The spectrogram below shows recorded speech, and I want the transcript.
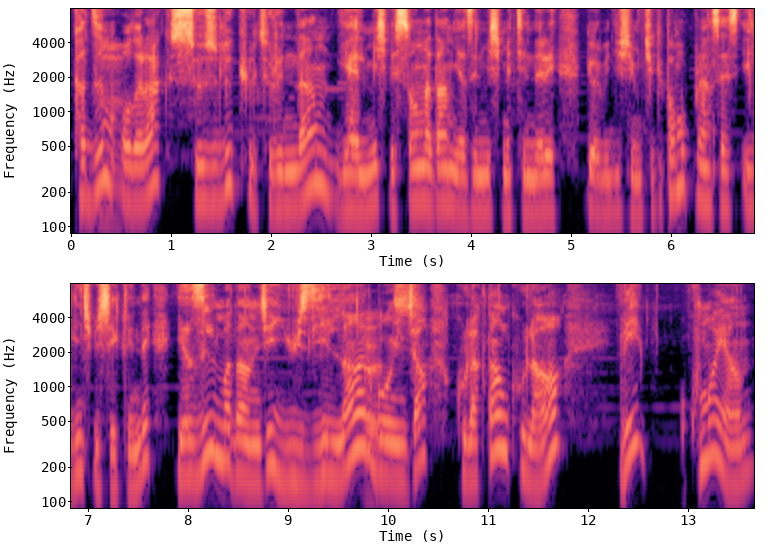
kadın hmm. olarak sözlü kültüründen gelmiş ve sonradan yazılmış metinleri görmeyi düşünüyorum. Çünkü Pamuk Prenses ilginç bir şekilde yazılmadan önce yüzyıllar evet. boyunca kulaktan kulağa ve okumayan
